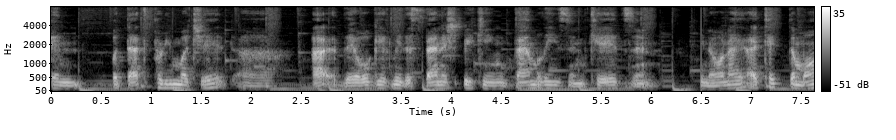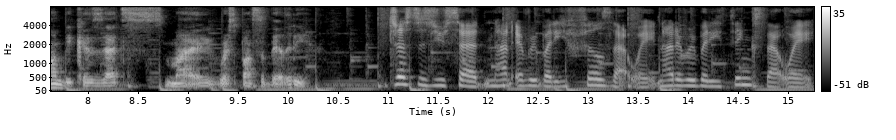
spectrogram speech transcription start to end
and but that's pretty much it. Uh, I, they all give me the Spanish-speaking families and kids, and you know, and I, I take them on because that's my responsibility. Just as you said, not everybody feels that way. Not everybody thinks that way.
